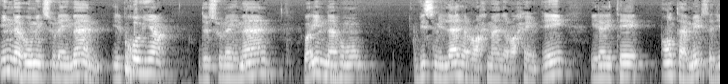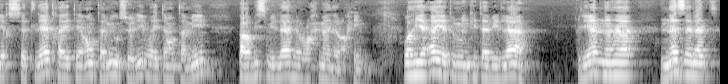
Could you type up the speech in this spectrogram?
innahu min Sulaiman il provient de Sulaiman wa innahu bismillahir rahmanir rahim et il a été entamé c'est-à-dire cette lettre a été entamée ou ce livre a été entamé par bismillahir rahmanir rahim وهي آية من كتاب الله لأنها نزلت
